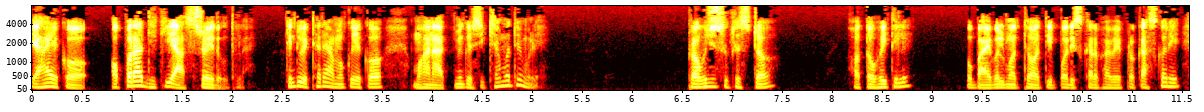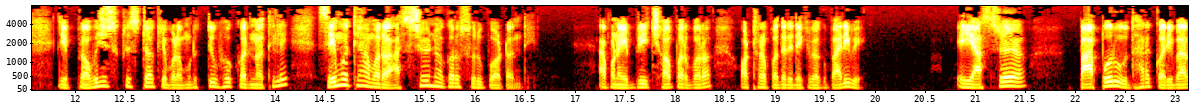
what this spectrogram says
ଏହା ଏକ ଅପରାଧୀକି ଆଶ୍ରୟ ଦେଉଥିଲା କିନ୍ତୁ ଏଠାରେ ଆମକୁ ଏକ ମହାନ ଆତ୍ମିକ ଶିକ୍ଷା ମଧ୍ୟ ମିଳେ। ପ୍ରଭୁ ଯୀଶୁଖ୍ରୀଷ୍ଟ ହତ ହୋଇଥିଲେ ଓ ବାଇବଲ ମଧ୍ୟ ଅତି ପରିଷ୍କାର ଭାବେ ପ୍ରକାଶ କରେ ଯେ ପ୍ରଭୁ ଯୀଶୁଖ୍ରୀଷ୍ଟ କେବଳ ମୃତ୍ୟୁଭୋଗ କରିନଥିଲେ ସେ ମଧ୍ୟ ଆମର ଆଶ୍ରୟ ନଗର ସ୍ୱରୂପ ଅଟନ୍ତି। ଆପଣ ଏଭ୍ରି ଛଅ ପର୍ବର ଅଠର ପଦରେ ଦେଖିବାକୁ ପାରିବେ। ଏହି ଆଶ୍ରୟ ପାପରୁ ଉଦ୍ଧାର କରିବାର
